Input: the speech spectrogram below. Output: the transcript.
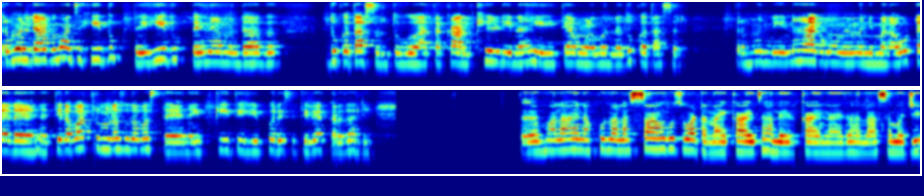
तर म्हणले अगं माझं ही दुखतंय ही दुखतंय. मी म्हणलं अगं दुखत असेल तू आता काल खेळली नाही त्यामुळं म्हणलं दुखत असेल. तर म्हणली नाही अगं मम्मी म्हणे मला उठायला येणार नाही तिला बाथरूमला सुद्धा बसता येई नाही इतकी तिची परिस्थिती बेकार झाली. तर मला आहे ना कुणाला सांगूच वाटत नाही काय झालंय काय नाही झालं असं म्हणजे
